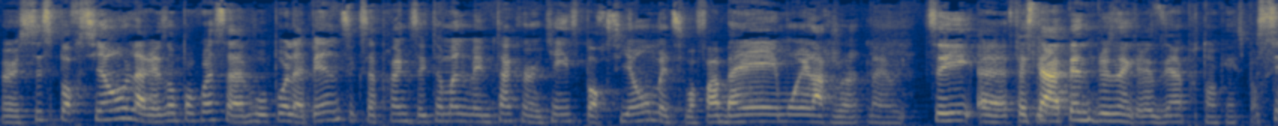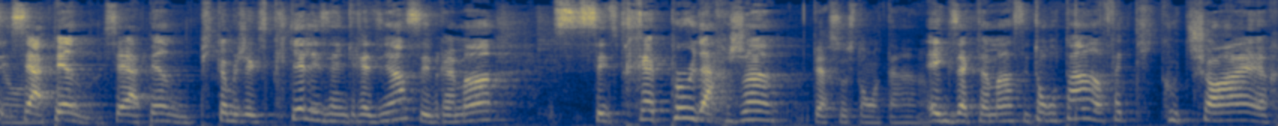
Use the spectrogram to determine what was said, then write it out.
Un 6 portions, la raison pourquoi ça vaut pas la peine, c'est que ça prend exactement le même temps qu'un 15 portions, mais tu vas faire bien moins d'argent. Ben oui. Tu sais, euh, fait que c'est à peine plus d'ingrédients pour ton 15 c'est portions. c'est à peine, c'est à peine. Puis comme j'expliquais, les ingrédients, c'est vraiment, c'est très peu d'argent. Versus ton temps. là. Exactement. C'est ton temps, en fait, qui coûte cher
